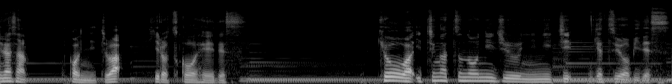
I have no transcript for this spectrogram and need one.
皆さんこんにちは。広津光平です。今日は1月の22日月曜日です。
